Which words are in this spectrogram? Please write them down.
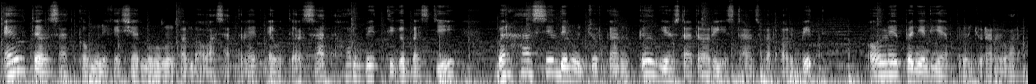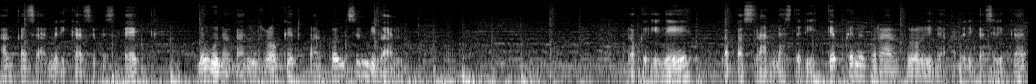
Eutelsat Communication mengumumkan bahwa satelit Eutelsat Orbit 13G berhasil diluncurkan ke Geostationary Transfer Orbit oleh penyedia peluncuran luar angkasa Amerika SpaceX menggunakan roket Falcon 9. Roket ini lepas landas dari Cape Canaveral, Florida, Amerika Serikat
